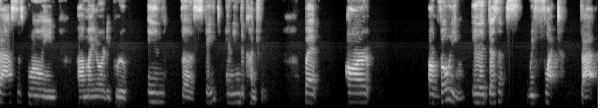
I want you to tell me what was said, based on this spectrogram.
fastest growing uh, minority group in the state and in the country. But our our voting it doesn't reflect that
